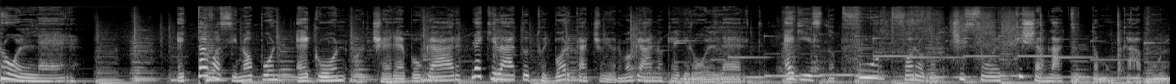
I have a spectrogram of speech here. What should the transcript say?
Roller Egy tavaszi napon Egon, a cserebogár, neki látott, hogy barkácsoljon magának egy rollert. Egész nap fúrt, faragott, csiszolt, ki sem látszott a munkából.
